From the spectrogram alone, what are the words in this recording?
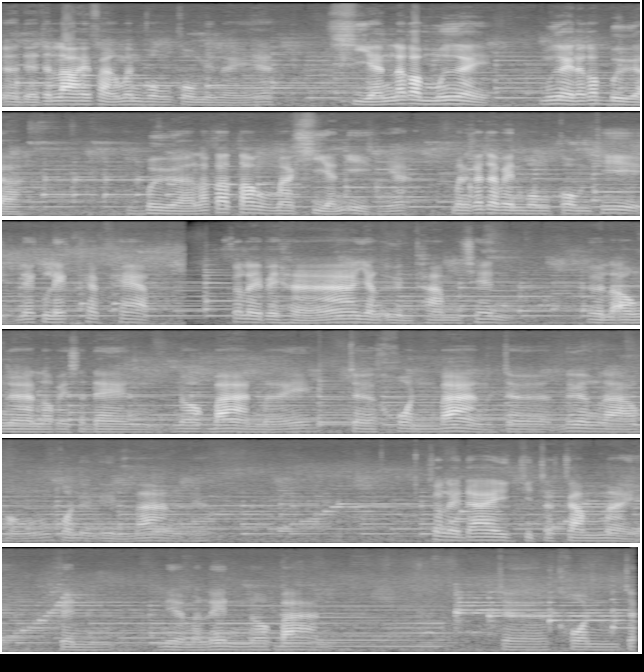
เอ่อเดี๋ยวจะเล่าให้ฟังมันวงกลมยังไงฮะเขียนแล้วก็เมื่อยเมื่อยแล้วก็เบื่อเบื่อแล้วก็ต้องมาเขียนอีกเงี้ยมันก็จะเป็นวงกลมที่เล็กๆ แคบๆ ก็เลยไปหาอย่างอื่นทำเช่นเออเราเอางานเราไปแสดงนอกบ้านไหมเจอคนบ้าง เจอเรื่องราวของคนอื่นๆบ้างนะ ก็เลยได้กิจกรรมใหม่ เป็นเนี่ยมาเล่นนอกบ้าน เจอคนเจ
